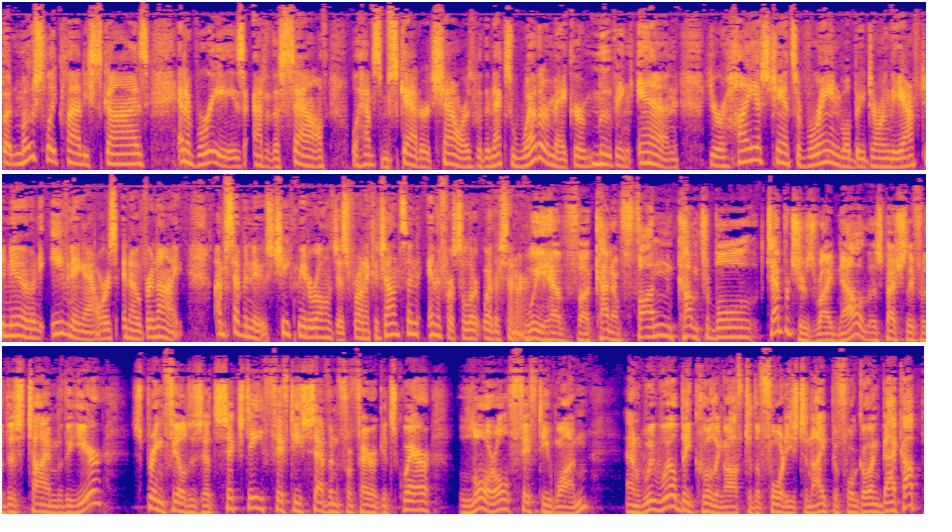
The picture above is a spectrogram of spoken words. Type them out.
but mostly cloudy skies and a breeze out of the south. We'll have some scattered showers with the next weather maker moving in. Your highest chance of of rain will be during the afternoon, evening hours, and overnight. I'm 7 News Chief Meteorologist Veronica Johnson in the First Alert Weather Center. We have uh, kind of fun, comfortable temperatures right now, especially for this time of the year. Springfield is at 60, 57 for Farragut Square, Laurel 51, and we will be cooling off to the 40s tonight before going back up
